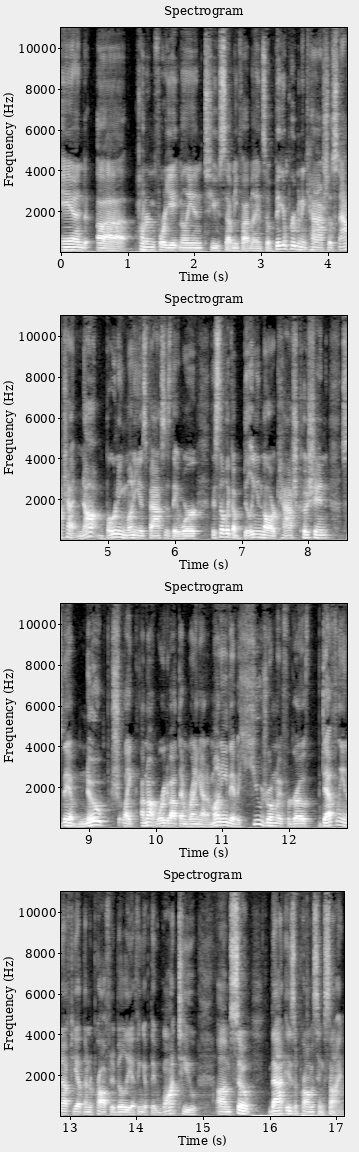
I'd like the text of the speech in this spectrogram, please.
and uh, 148 million to 75 million. So big improvement in cash. So Snapchat not burning money as fast as they were. They still have like a billion dollar cash cushion. So they have no like I'm not worried about them running out of money. They have a huge runway for growth. Definitely enough to get them to profitability. I think if they want to. Um, so that is a promising sign.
